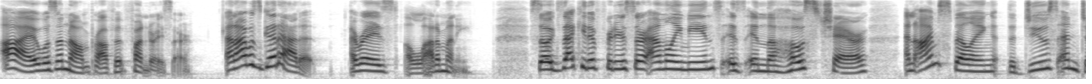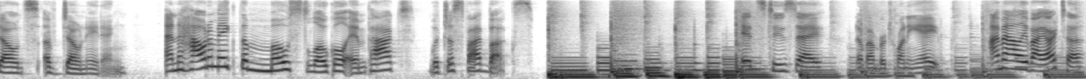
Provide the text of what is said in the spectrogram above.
I was a nonprofit fundraiser, and I was good at it. I raised a lot of money. So, executive producer Emily Means is in the host chair, and I'm spilling the do's and don'ts of donating and how to make the most local impact with just five bucks. It's Tuesday, November 28th. I'm Ali Vallarta,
